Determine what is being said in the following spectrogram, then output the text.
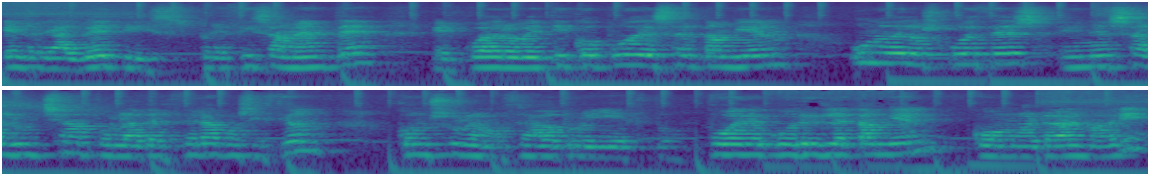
el Real Betis. Precisamente el cuadro bético puede ser también uno de los jueces en esa lucha por la tercera posición con su remozado proyecto. Puede ocurrirle también como el Real Madrid,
